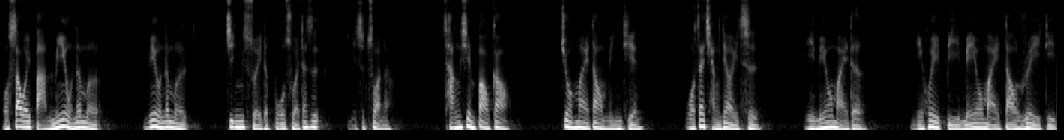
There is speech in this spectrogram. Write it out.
我稍微把没有那么没有那么。精髓的播出来，但是也是赚了。长线报告就卖到明天。我再强调一次，你没有买的，你会比没有买到瑞鼎、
